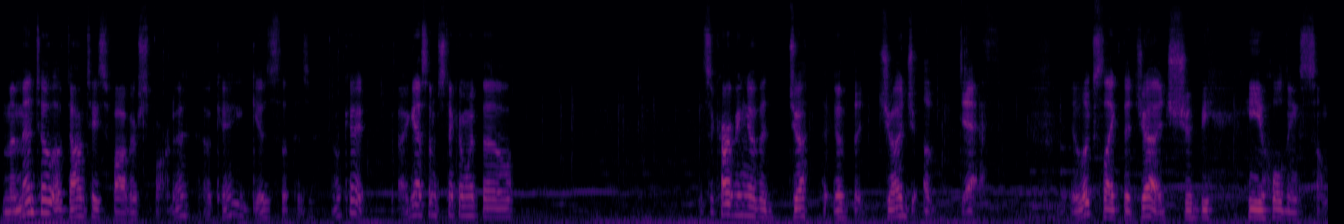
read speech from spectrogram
Memento of Dante's father, Sparda. Okay, gives the position. Okay, I guess I'm sticking with the. It's a carving of a ju- of the Judge of Death. It looks like the judge should be he holding something.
